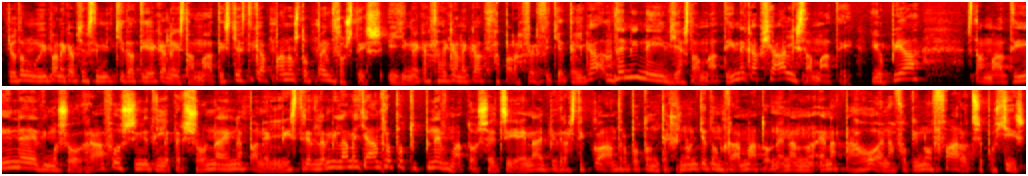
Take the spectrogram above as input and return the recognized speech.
Και όταν μου είπανε κάποια στιγμή, κοίτα τι έκανε η Σταμάτη, σκέφτηκα πάνω στο πένθος της. Η γυναίκα θα έκανε κάτι, θα παραφέρθηκε. Τελικά δεν είναι η ίδια Σταμάτη, είναι κάποια άλλη Σταμάτη. Η οποία Σταμάτη είναι δημοσιογράφος, είναι τηλεπερσόνα, είναι πανελίστρια. Δηλαδή, μιλάμε για άνθρωπο του πνεύματος, έτσι. Ένα επιδραστικό άνθρωπο των τεχνών και των γραμμάτων. Ένα, ένα ταγό, ένα φωτεινό φάρο της εποχής,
